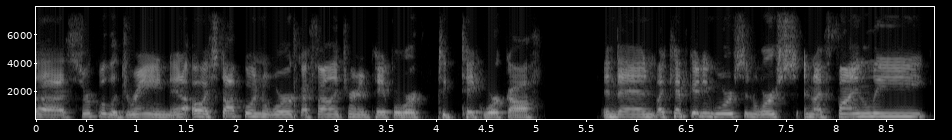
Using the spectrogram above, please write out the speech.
uh, circle the drain. And oh, I stopped going to work. I finally turned in paperwork to take work off. And then I kept getting worse and worse. And I finally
